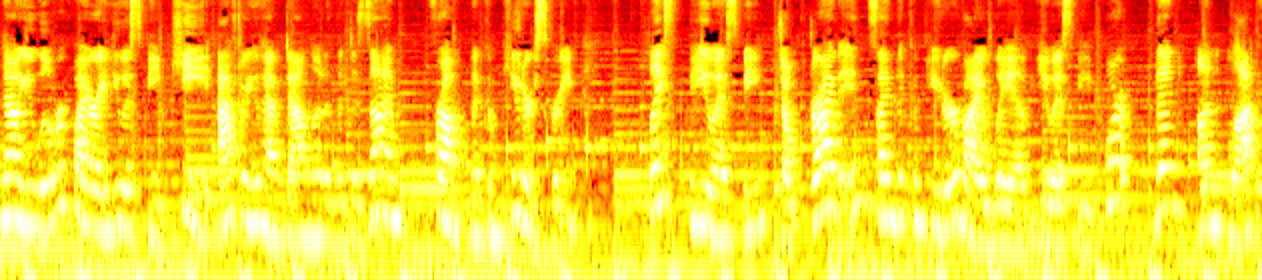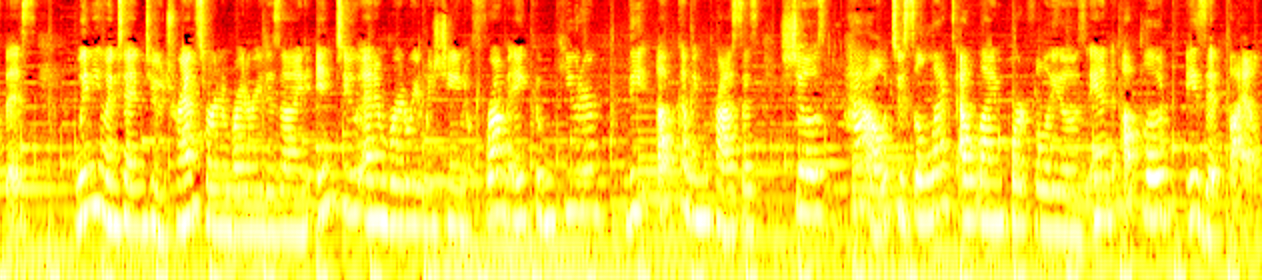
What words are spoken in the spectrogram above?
Now you will require a USB key after you have downloaded the design from the computer screen. Place the USB jump drive inside the computer by way of USB port, then unlock this. When you intend to transfer an embroidery design into an embroidery machine from a computer, the upcoming process shows how to select outline portfolios and upload a zip file.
